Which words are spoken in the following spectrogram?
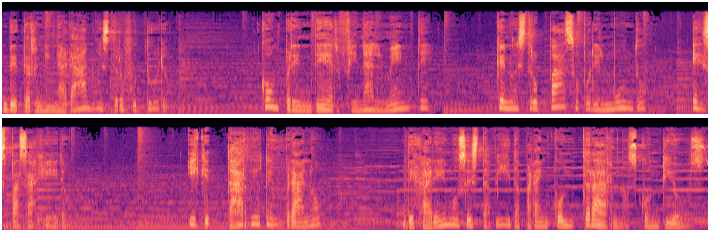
determinará nuestro futuro, comprender finalmente que nuestro paso por el mundo es pasajero y que tarde o temprano dejaremos esta vida para encontrarnos con Dios.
